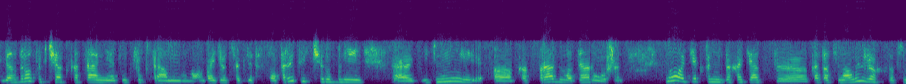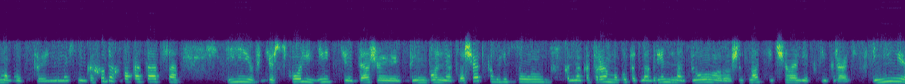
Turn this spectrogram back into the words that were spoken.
Для взрослых час катания с инструктором обойдется где-то полторы тысячи рублей, э, с детьми, э, как правило, дороже. Ну, а те, кто не захотят э, кататься на лыжах, смогут и на снегоходах покататься. И в Тверсколе есть даже пейнтбольная площадка в лесу, на которой могут одновременно до 16 человек играть. И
